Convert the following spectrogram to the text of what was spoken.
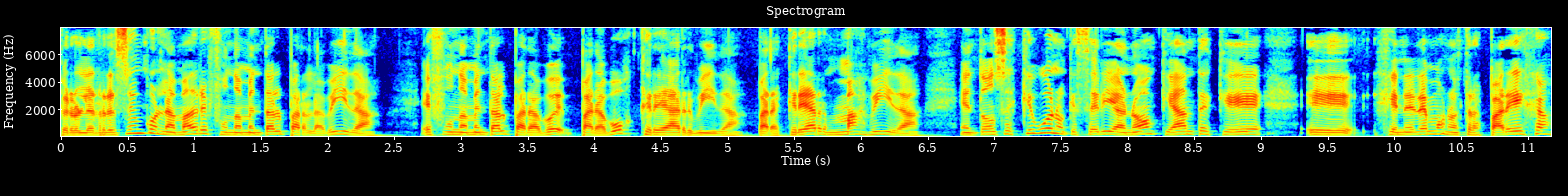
pero la relación con la madre es fundamental para la vida es fundamental para, para vos crear vida, para crear más vida. Entonces, qué bueno que sería, ¿no? Que antes que eh, generemos nuestras parejas,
